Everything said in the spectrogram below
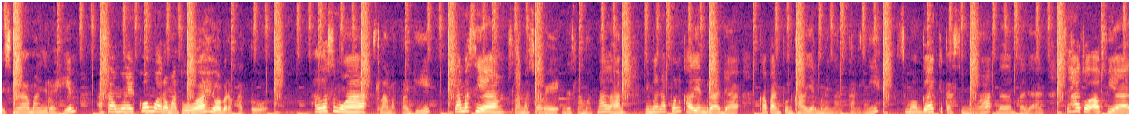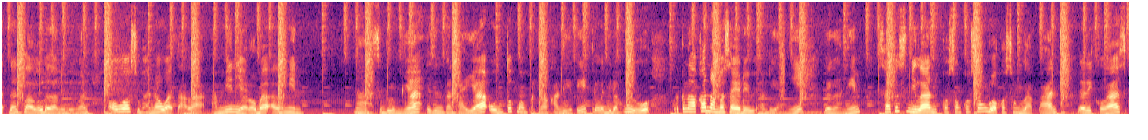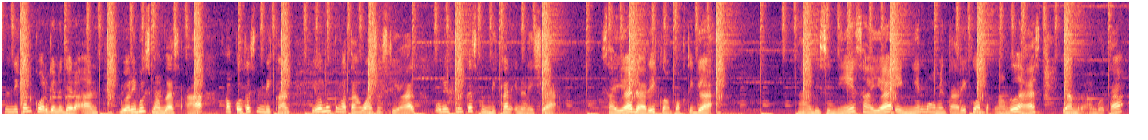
Bismillahirrahmanirrahim. Assalamualaikum warahmatullahi wabarakatuh. Halo semua, selamat pagi, selamat siang, selamat sore, dan selamat malam di mana pun kalian berada, kapan pun kalian mendengarkan ini. Semoga kita semua dalam keadaan sehat walafiat dan selalu dalam lindungan Allah Subhanahu wa Ta'ala. Amin ya Robbal 'Alamin. Nah, sebelumnya izinkan saya untuk memperkenalkan diri terlebih dahulu. Perkenalkan nama saya Dewi Andriani dengan NIM 1900208 dari kelas Pendidikan Kewarganegaraan 2019A Fakultas Pendidikan Ilmu Pengetahuan Sosial Universitas Pendidikan Indonesia. Saya dari kelompok 3. Nah, di sini saya ingin mengomentari kelompok 16 yang beranggota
